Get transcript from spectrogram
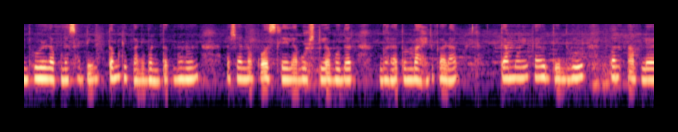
धूळ लपण्यासाठी उत्तम ठिकाणी बनतात. म्हणून अशा नको असलेल्या गोष्टी अगोदर घरातून बाहेर काढा. त्यामुळे काय होते धूळ पण आपल्या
